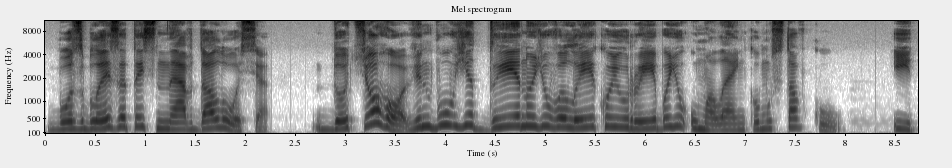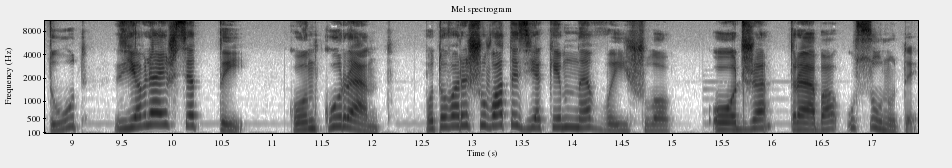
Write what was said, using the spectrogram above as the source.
бо зблизитись не вдалося. До цього він був єдиною великою рибою у маленькому ставку. І тут з'являєшся ти, конкурент, потоваришувати з яким не вийшло. Отже, треба усунути.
